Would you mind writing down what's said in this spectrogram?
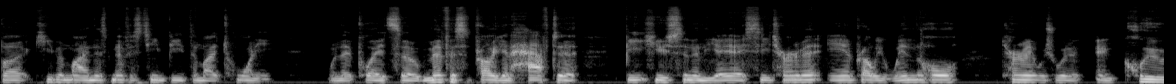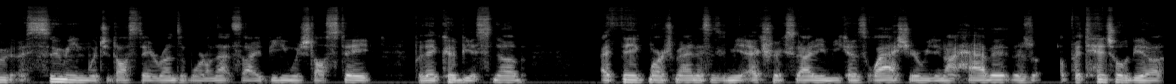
but keep in mind this Memphis team beat them by 20 when they played. So Memphis is probably going to have to beat Houston in the AAC tournament and probably win the whole tournament, which would include assuming Wichita State runs aboard on that side, beating Wichita State, but they could be a snub. I think March Madness is going to be extra exciting because last year we did not have it. There's a potential to be a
